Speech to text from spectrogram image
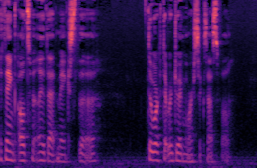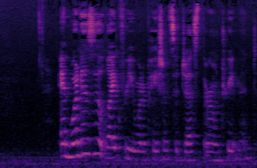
I think ultimately that makes the the work that we're doing more successful. And what is it like for you when a patient suggests their own treatment?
